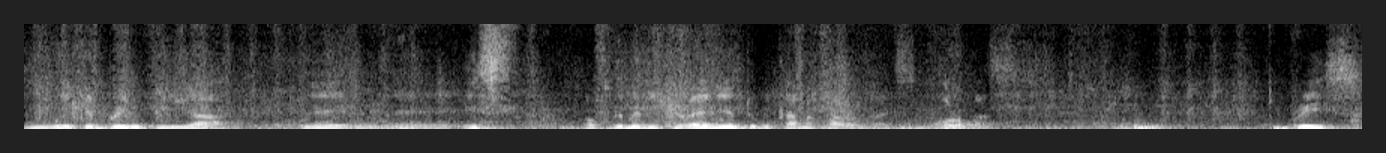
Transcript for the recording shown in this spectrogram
and we can bring the, uh, the uh, east of the Mediterranean to become a paradise, all of us. Greece,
